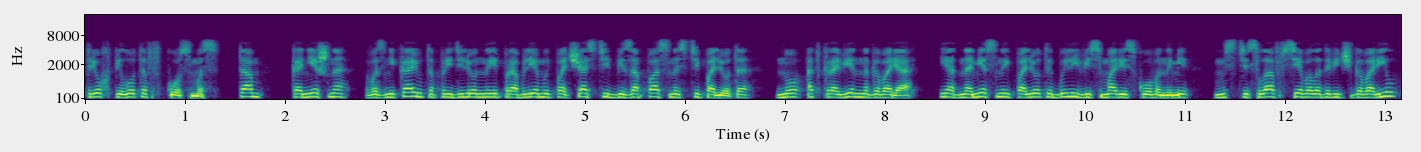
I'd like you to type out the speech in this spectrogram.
трех пилотов в космос. Там, конечно, возникают определенные проблемы по части безопасности полета, но, откровенно говоря, и одноместные полеты были весьма рискованными. Мстислав Всеволодович говорил,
